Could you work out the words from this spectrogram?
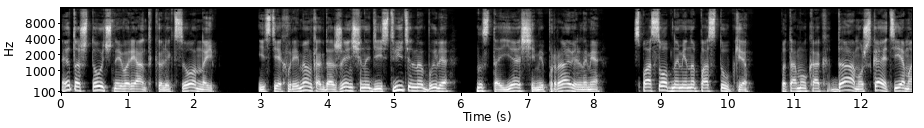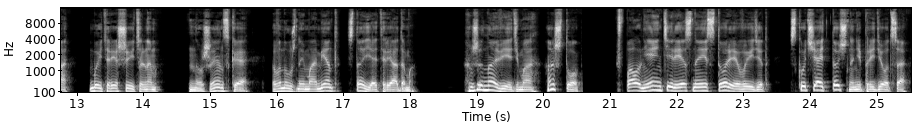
Это ж точный вариант, коллекционный из тех времен, когда женщины действительно были настоящими, правильными, способными на поступки. Потому как, да, мужская тема – быть решительным, но женская – в нужный момент стоять рядом. Жена-ведьма, а что? Вполне интересная история выйдет, скучать точно не придется.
